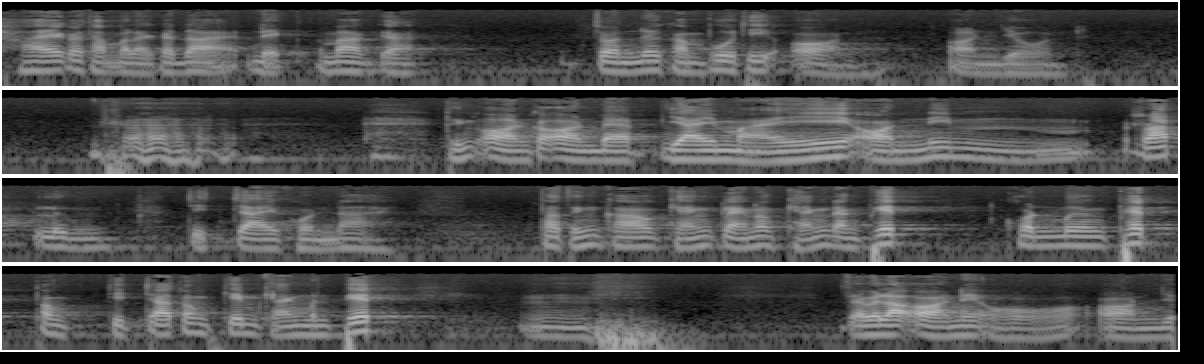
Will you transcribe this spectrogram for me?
ใช้ก็ทำอะไรก็ได้ เด็กมากจะจนด้วยคำพูดที่อ่อนอ่อนโยน ถึงอ่อนก็อ่อนแบบใยไหม อ่อนนิ่มรัดลึงจิตใจคนได้ ถ้าถึงข่าวแข็งแกร่งต้องแข็งดังเพชร คนเมืองเพชรต้องจิตใจต้องเข้มแข็งเหมือนเพชรแต่เวลาอ่อนเนี่ยโอ้โหอ่อนโย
